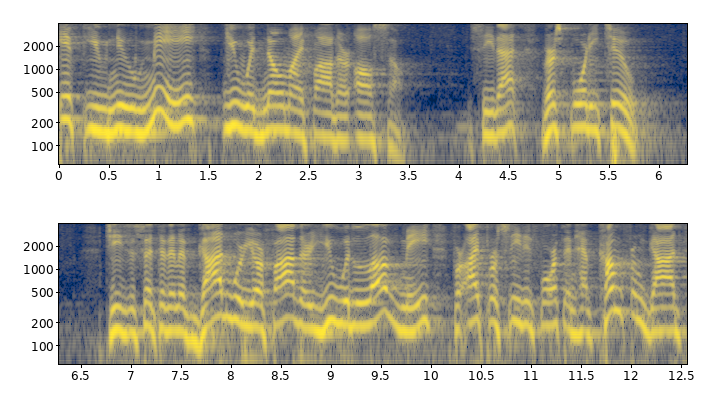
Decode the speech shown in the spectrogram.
If you knew me, you would know my Father also. See that? Verse 42. Jesus said to them, If God were your Father, you would love me, for I proceeded forth and have come from God,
